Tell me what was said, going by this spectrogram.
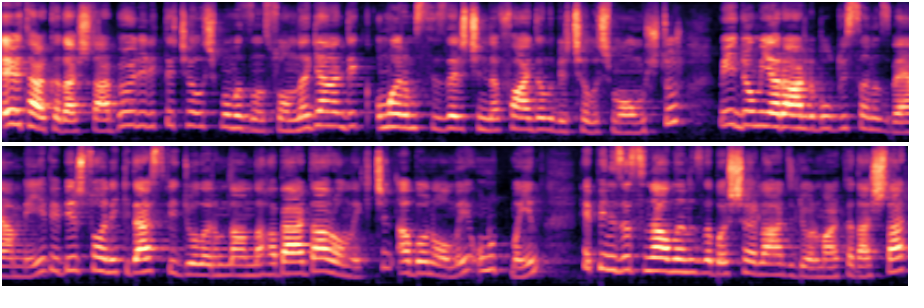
Evet arkadaşlar böylelikle çalışmamızın sonuna geldik. Umarım sizler için de faydalı bir çalışma olmuştur. Videomu yararlı bulduysanız beğenmeyi ve bir sonraki ders videolarımdan da haberdar olmak için abone olmayı unutmayın. Hepinize sınavlarınızda başarılar diliyorum arkadaşlar.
